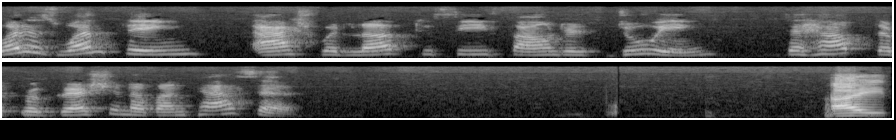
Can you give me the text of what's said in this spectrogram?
What is one thing Ash would love to see founders doing to help the progression of Unpassive? I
